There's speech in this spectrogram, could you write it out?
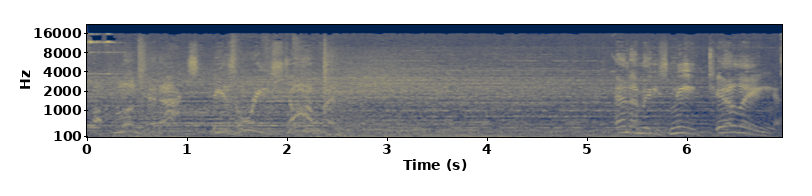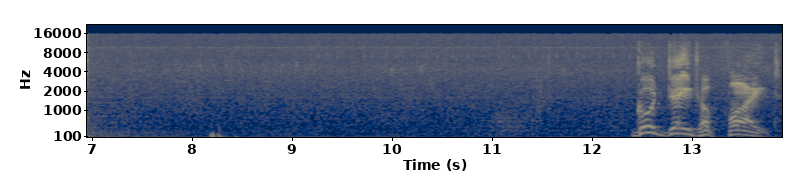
The blunted axe is re-sharpened. Enemies need killing! Good day to fight!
